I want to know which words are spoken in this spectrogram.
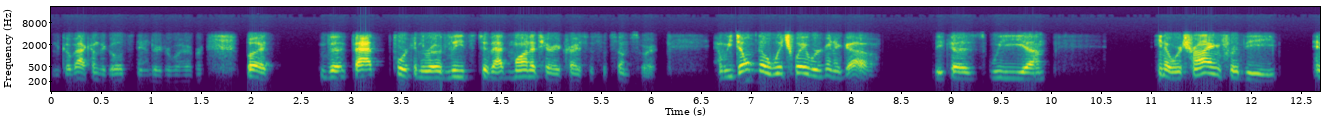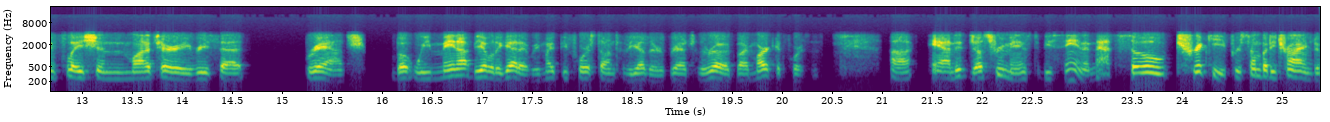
and go back on the gold standard or whatever. But the, that fork in the road leads to that monetary crisis of some sort, and we don't know which way we're going to go because we, um, you know, we're trying for the inflation monetary reset branch, but we may not be able to get it. We might be forced onto the other branch of the road by market forces. Uh, and it just remains to be seen. And that's so tricky for somebody trying to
